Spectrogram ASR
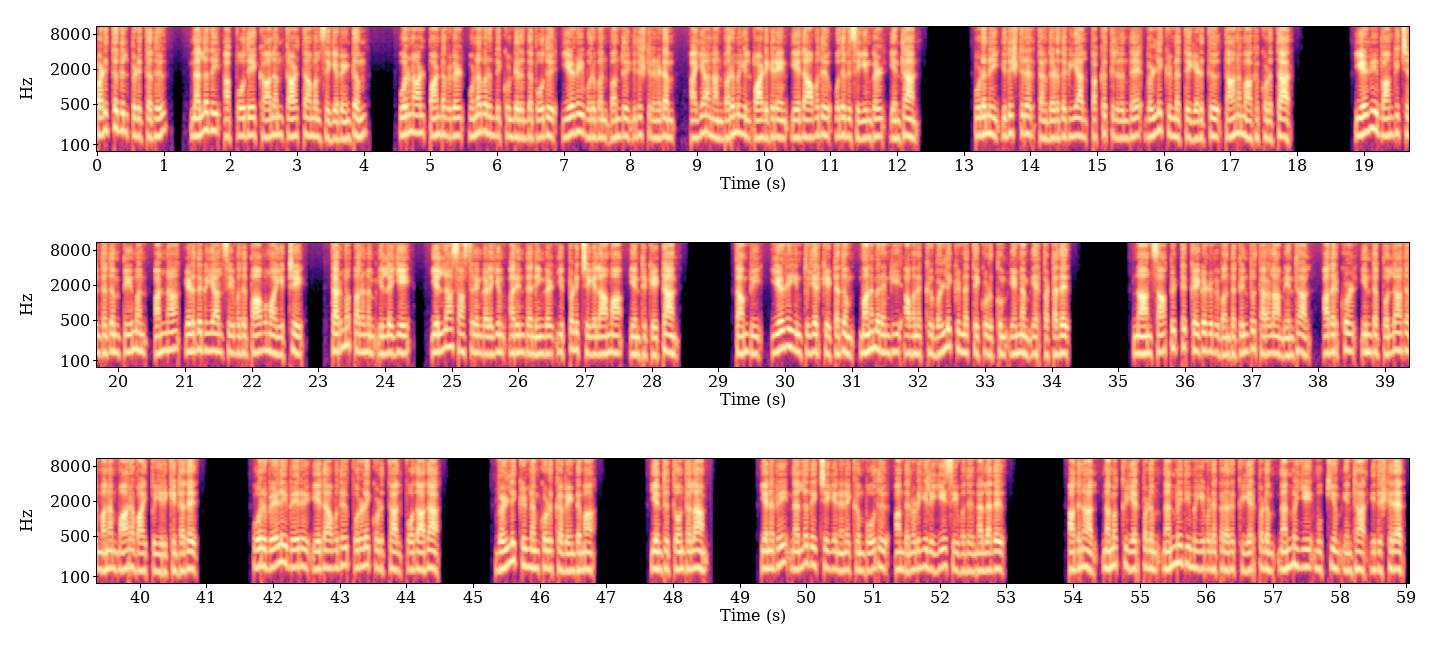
படித்ததில் பிடித்தது நல்லதை அப்போதே காலம் தாழ்த்தாமல் செய்ய வேண்டும். ஒருநாள் பாண்டவர்கள் உணவருந்திக் கொண்டிருந்தபோது ஏழை ஒருவன் வந்து யுதிஷ்டிரனிடம் ஐயா நான் வறுமையில் வாடுகிறேன் ஏதாவது உதவி செய்யுங்கள் என்றான். உடனே யுதிஷ்டிரர் தனது இடதுகையால் பக்கத்திலிருந்த வெள்ளிக்கிண்ணத்தை எடுத்து தானமாகக் கொடுத்தார். ஏழை வாங்கிச் சென்றதும் பீமன் அண்ணா இடதுகையால் செய்வது பாவமாயிற்றே தர்ம பலனும் இல்லையே எல்லா சாஸ்திரங்களையும் அறிந்த நீங்கள் இப்படிச் செய்யலாமா? என்று கேட்டான். தம்பி ஏழையின் துயர் கேட்டதும் மனமிறங்கி அவனுக்கு வெள்ளிக்கிண்ணத்தை கொடுக்கும் எண்ணம் ஏற்பட்டது. நான் சாப்பிட்டுக் கைகழுவி வந்த பின்பு தரலாம் என்றால் அதற்குள் இந்த பொல்லாத மனம் மாற வாய்ப்பு இருக்கின்றது. ஒருவேளை வேறு ஏதாவது பொருளைக் கொடுத்தால் போதாதா? வெள்ளிக்கிண்ணம் கொடுக்க வேண்டுமா? என்று தோன்றலாம். எனவே நல்லதைச் செய்ய நினைக்கும்போது அந்த நொடியிலேயே செய்வது நல்லது. அதனால் நமக்கு ஏற்படும் நன்மை தீமையை விட பிறருக்கு ஏற்படும் நன்மையே முக்கியம் என்றார் யுதிஷ்டிரர்.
